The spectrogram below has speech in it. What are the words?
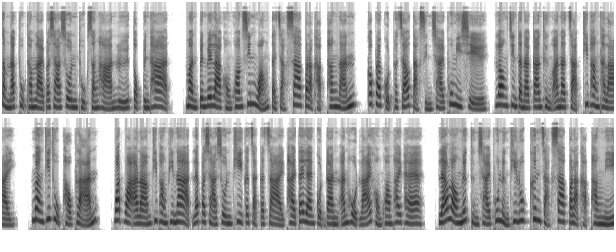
สำนักถูกทำลายประชาชนถูกสังหารหรือตกเป็นทาส มันเป็นเวลาของความสิ้นหวังแต่จากซากปรักหักพังนั้น ก็ปรากฏพระเจ้าตากสินชายผู้มีเฉลองจินตนาการถึงอาณาจักรที่พังทลาย เมืองที่ถูกเผาผลาญ วัดวาอารามที่พังพินาศและประชาชนที่กระจัดกระจายภายใต้แรงกดดันอันโหดร้ายของความพ่ายแพ้ แล้วลองนึกถึงชายผู้หนึ่งที่ลุกขึ้นจากซากปรักหักพังนี้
